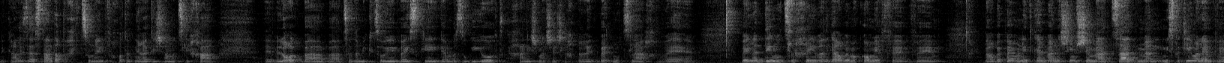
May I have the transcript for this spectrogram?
נקרא לזה הסטנדרט החיצוני, לפחות את נראית אישה מצליחה, אה, ולא רק בצד המקצועי והעסקי, גם בזוגיות, ככה נשמע שיש לך פרק ב' מוצלח, ו... וילדים מוצלחים, ואת גר במקום יפה, ו... והרבה פעמים אני נתקל באנשים שמהצד מה- מסתכלים עליהם ו...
